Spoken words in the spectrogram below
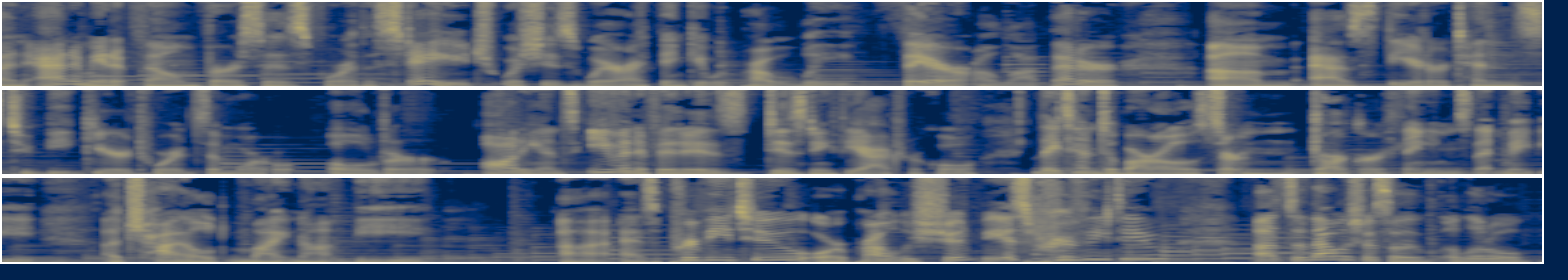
an animated film versus for the stage, which is where I think it would probably fare a lot better, um, as theater tends to be geared towards a more older audience, even if it is Disney theatrical. They tend to borrow certain darker themes that maybe a child might not be uh, as privy to, or probably should be as privy to. Uh, so that was just a, a little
